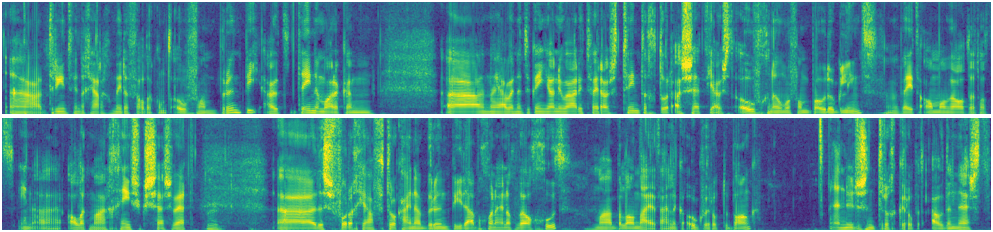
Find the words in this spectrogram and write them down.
Eh 23-jarige middenvelder komt over van Brøndby uit Denemarken. Eh nou ja, werd natuurlijk in januari 2020 door AZ juist overgenomen van Bodo Glimt. We weten allemaal wel dat dat in Alkmaar geen succes werd. Nee. Eh, dus vorig jaar vertrok hij naar Brøndby. Daar begon hij nog wel goed, maar belandde hij uiteindelijk ook weer op de bank. En nu dus een terugkeer op het oude nest.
